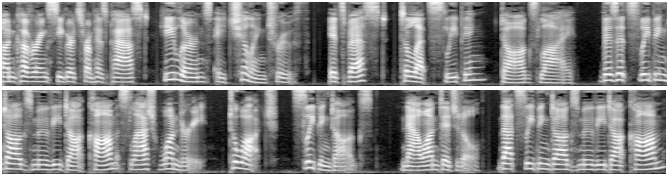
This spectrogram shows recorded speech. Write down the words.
Uncovering secrets from his past, he learns a chilling truth. It's best to let sleeping dogs lie. Visit sleepingdogsmovie.com slash Wondery to watch Sleeping Dogs, now on digital. That's sleepingdogsmovie.com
